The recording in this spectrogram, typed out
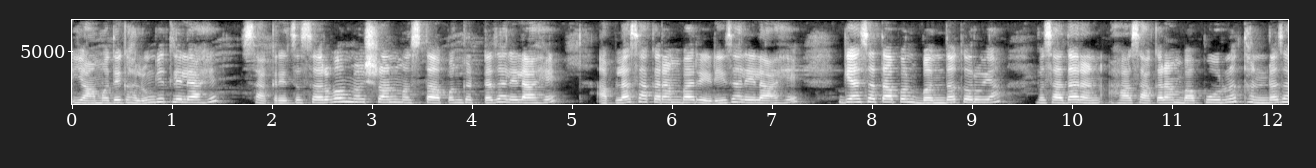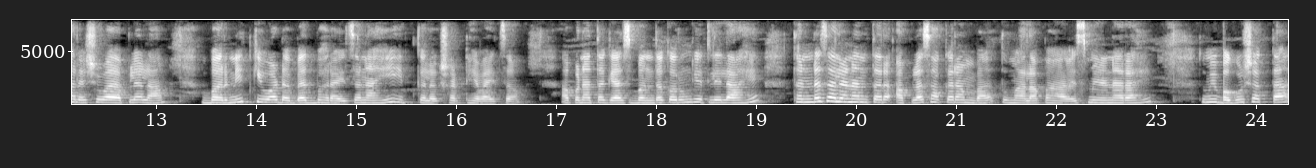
यामध्ये घालून घेतलेले आहेत. साखरेचं सर्व मिश्रण मस्त आपण घट्ट झालेलं आहे. आपला साखर आंबा रेडी झालेला आहे. गॅस आता आपण बंद करूया. व साधारण हा साखर आंबा पूर्ण थंड झाल्याशिवाय आपल्याला बर्नीत किंवा डब्यात भरायचा नाही इतकं लक्षात ठेवायचं. आपण आता गॅस बंद करून घेतलेला आहे. थंड झाल्यानंतर आपला साखर आंबा तुम्हाला पहावेस मिळणार आहे. तुम्ही बघू शकता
